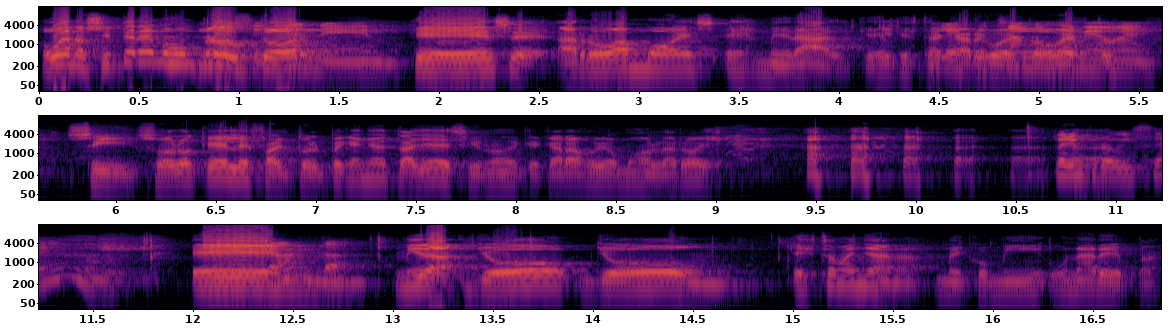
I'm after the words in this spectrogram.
O bueno, sí tenemos un No, sí productor tenemos. que es eh, arroba Moes Esmeral, que es el que está a Le está cargo de todo esto. a esto. Sí, solo que le faltó el pequeño detalle de decirnos de qué carajo íbamos a hablar hoy. Pero improvisemos. Eh, Me encanta. mira, yo, yo esta mañana me comí una arepa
